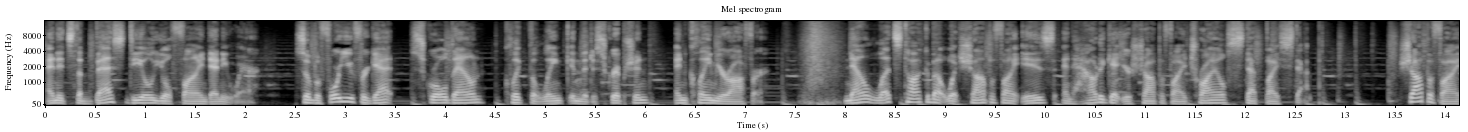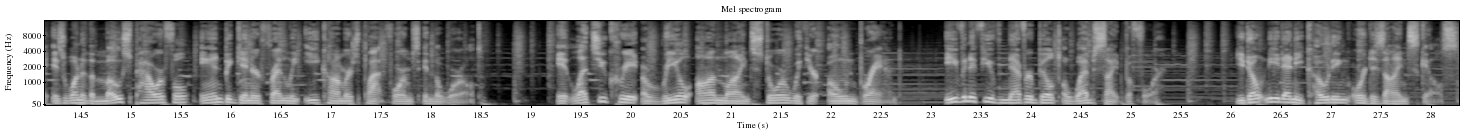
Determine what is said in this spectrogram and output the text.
and it's the best deal you'll find anywhere. So before you forget, scroll down, click the link in the description, and claim your offer. Now let's talk about what Shopify is and how to get your Shopify trial step by step. Shopify is one of the most powerful and beginner-friendly e-commerce platforms in the world. It lets you create a real online store with your own brand, even if you've never built a website before. You don't need any coding or design skills.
